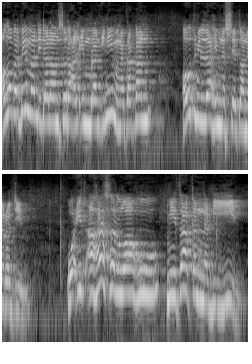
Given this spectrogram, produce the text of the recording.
Allah berfirman di dalam surah Al-Imran ini mengatakan A'udzubillahi minasyaitonirrajim. Wa id ahasallahu mizakan nabiyyin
